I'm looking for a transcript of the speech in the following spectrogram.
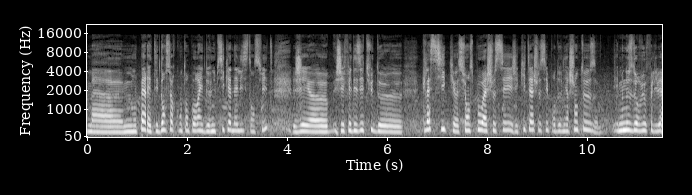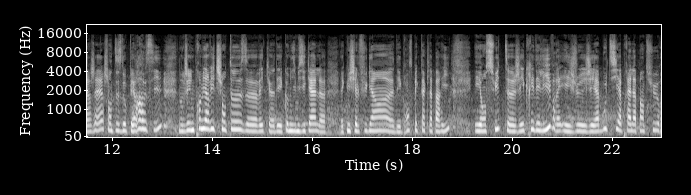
Ma, mon père était danseur contemporain, est devenu psychanalyste ensuite. J'ai euh, fait des études euh, classiques Sciences Po, HEC. J'ai quitté HEC pour devenir chanteuse et meneuse de revue au Folie Bergère, chanteuse d'opéra aussi. Donc j'ai une première vie de chanteuse avec des comédies musicales avec Michel Fugain, des grands spectacles à Paris. Et ensuite j'ai écrit des livres et j'ai abouti après à la peinture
